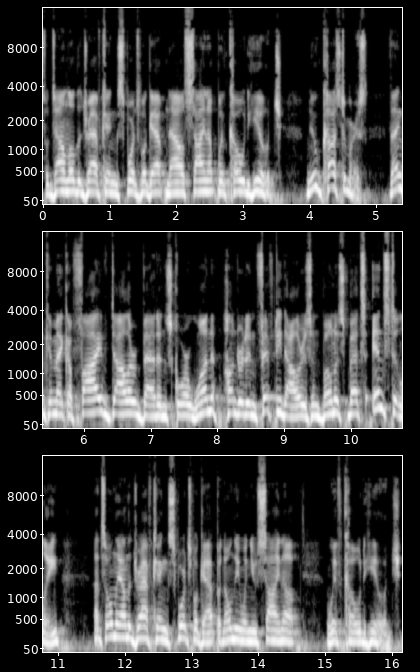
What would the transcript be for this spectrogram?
So download the DraftKings Sportsbook app now. Sign up with code HUGE. New customers then can make a $5 bet and score $150 in bonus bets instantly. That's only on the DraftKings Sportsbook app, but only when you sign up with code HUGE.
